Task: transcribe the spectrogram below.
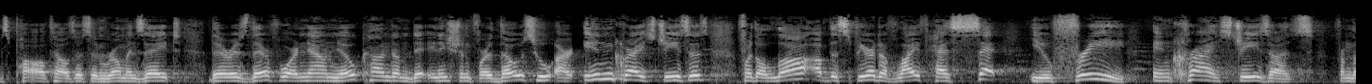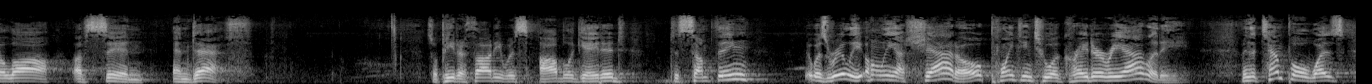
As Paul tells us in Romans 8, there is therefore now no condemnation for those who are in Christ Jesus, for the law of the Spirit of life has set you free in Christ Jesus from the law of sin and death. So Peter thought he was obligated to something that was really only a shadow pointing to a greater reality. I mean, the temple was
